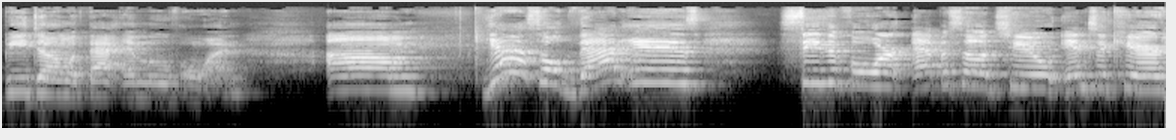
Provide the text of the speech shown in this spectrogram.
be done with that and move on. Um yeah so that is season four episode two insecure.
